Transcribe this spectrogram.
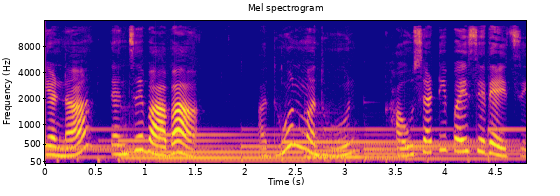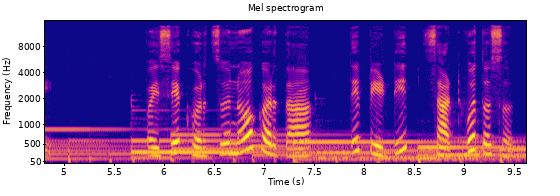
यांना त्यांचे बाबा अधून मधून खाऊसाठी पैसे द्यायचे. पैसे खर्च न करता ते पेटीत साठवत असत.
